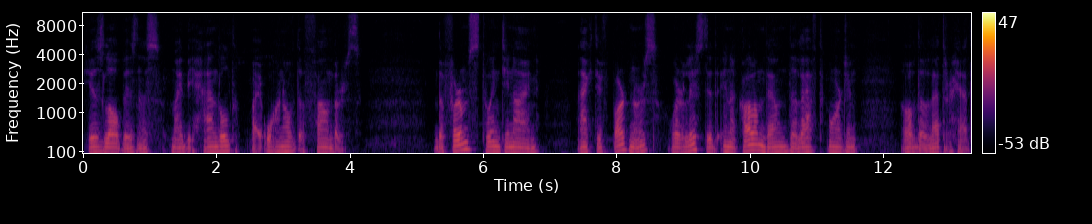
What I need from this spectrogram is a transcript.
his law business might be handled by one of the founders. The firm's 29 active partners were listed in a column down the left margin of the letterhead.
